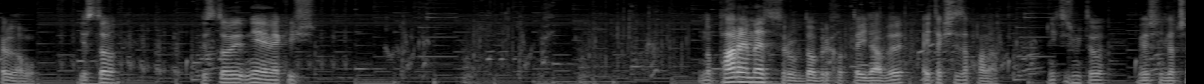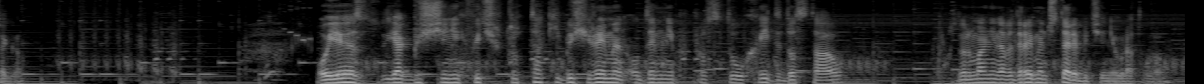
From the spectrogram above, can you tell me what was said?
Hello. Jest to... Jest to, nie wiem, jakieś... No parę metrów dobrych od tej lawy, a i tak się zapala. Nie chcesz mi to wyjaśnić dlaczego. O Jezu, jakbyś się nie chwycił, to taki byś Rayman ode mnie po prostu hejt dostał. Że normalnie nawet Rayman 4 by cię nie uratował.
